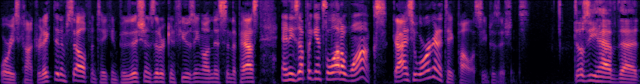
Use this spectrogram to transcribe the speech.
or he's contradicted himself and taken positions that are confusing on this in the past, and he's up against a lot of wonks, guys who are going to take policy positions. Does he have that?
